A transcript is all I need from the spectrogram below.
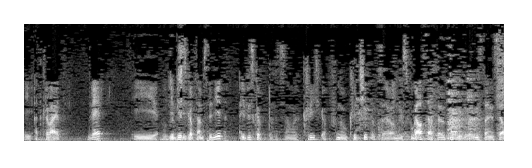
и открывает дверь, и Он там епископ там сидит, епископ самый, крик, ну, кричит, он испугался от этого, не все.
